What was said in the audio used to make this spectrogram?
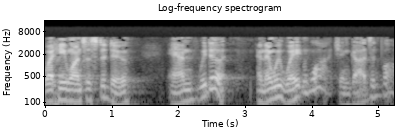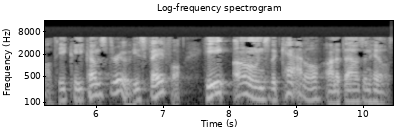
what He wants us to do and we do it. And then we wait and watch and God's involved. He, he comes through. He's faithful. He owns the cattle on a thousand hills,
